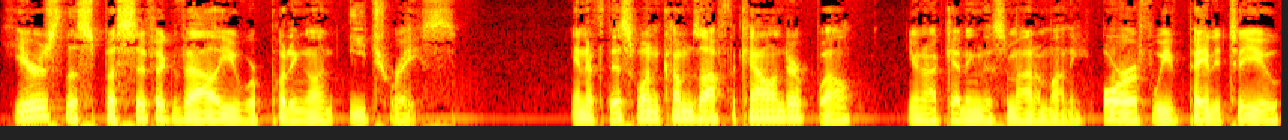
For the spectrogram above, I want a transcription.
here's the specific value we're putting on each race. And if this one comes off the calendar, well, you're not getting this amount of money. Or if we've paid it to you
